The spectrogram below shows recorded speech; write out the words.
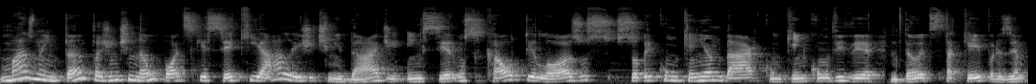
mas no entanto a gente não pode esquecer que há legitimidade em sermos cautelosos sobre com quem andar, com quem conviver. Então eu destaquei, por exemplo,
